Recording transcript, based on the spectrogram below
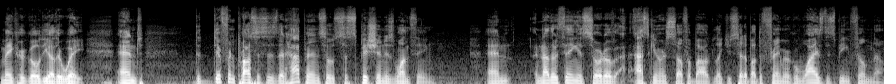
make her go the other way, and the different processes that happen. So suspicion is one thing, and another thing is sort of asking herself about, like you said, about the framework. Why is this being filmed now?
